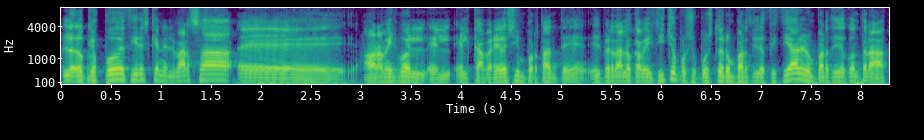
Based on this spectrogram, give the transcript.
lo, que os puedo decir es que en el Barça eh, ahora mismo el, cabreo es importante. ¿eh? Es verdad lo que habéis dicho, por supuesto era un partido oficial, era un partido contra,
